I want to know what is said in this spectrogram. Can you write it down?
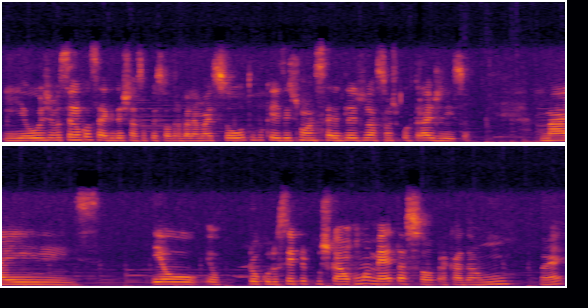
e hoje você não consegue deixar seu pessoal trabalhar mais solto porque existe uma série de legislações por trás disso. Mas eu, eu procuro sempre buscar uma meta só para cada um, né?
